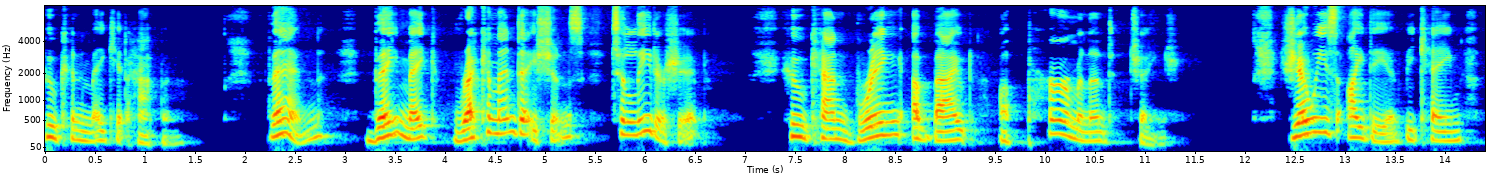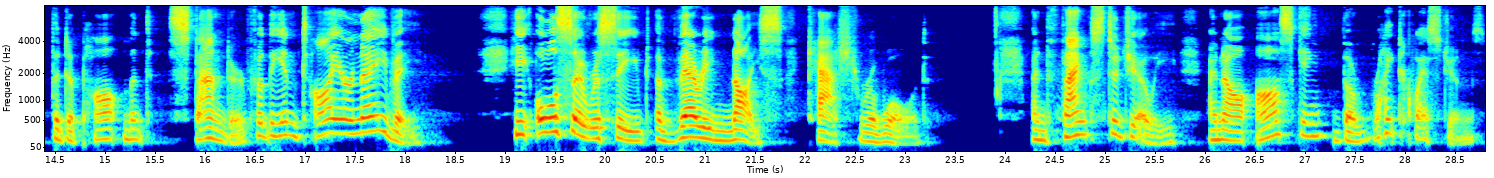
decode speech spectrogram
who can make it happen. Then they make recommendations to leadership who can bring about a permanent change. Joey's idea became the department standard for the entire Navy. He also received a very nice cash reward. And thanks to Joey and our asking the right questions,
